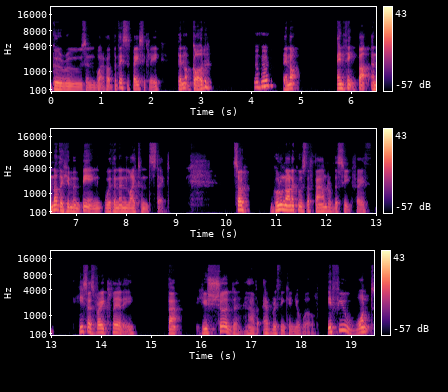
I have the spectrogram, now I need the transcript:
gurus and whatever. But this is basically they're not God. Mm-hmm. They're not anything but another human being with an enlightened state. So Guru Nanak, who's the founder of the Sikh faith, he says very clearly that you should have everything in your world. If you want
